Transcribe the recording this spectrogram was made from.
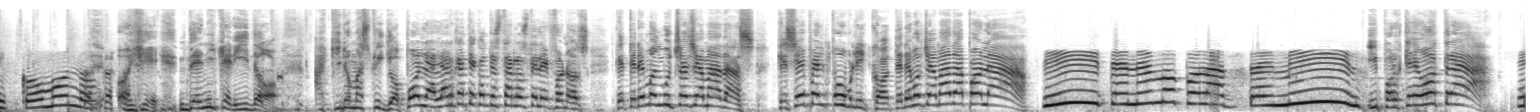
¿Y cómo no? Oye, Denny querido, aquí nomás tú y yo. Pola, lárgate a contestar los teléfonos, que tenemos muchas llamadas. Que sepa el público. ¿Tenemos llamada, Pola? Sí, tenemos por la 3000. ¿Y por qué otra? Sí,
